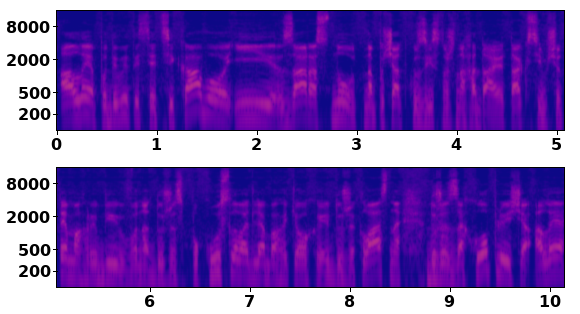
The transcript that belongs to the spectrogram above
але подивитися цікаво. І зараз, ну на початку, звісно ж, нагадаю так всім, що тема грибів вона дуже спокуслива для багатьох, і дуже класна, дуже захоплююча. Але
